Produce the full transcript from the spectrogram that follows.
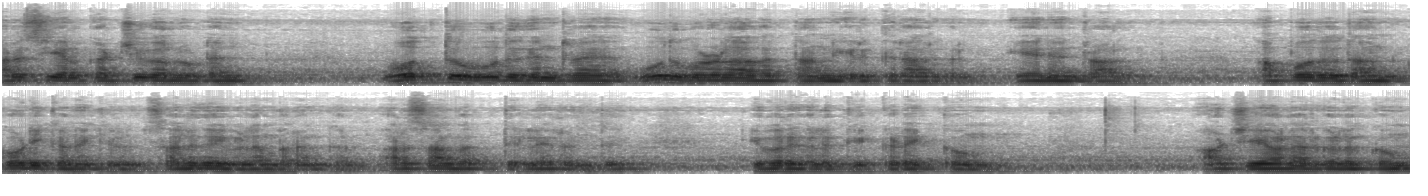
அரசியல் கட்சிகளுடன் ஒத்து ஊதுகின்ற ஊதுகுழலாகத்தான் இருக்கிறார்கள். ஏனென்றால் அப்போதுதான் கோடிக்கணக்கில் சலுகை விளம்பரங்கள் அரசாங்கத்திலிருந்து இவர்களுக்கு கிடைக்கும். ஆட்சியாளர்களுக்கும்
